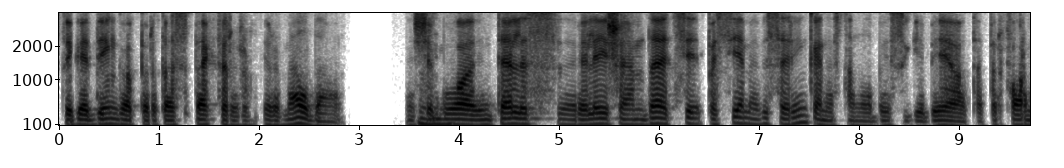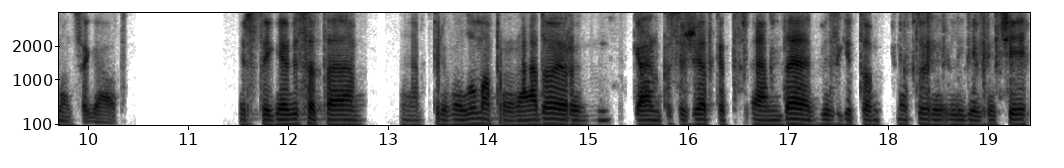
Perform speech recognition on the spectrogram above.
staiga dingo per tą spektrą ir, ir meltdown. Nes čia Mhm. buvo Intelis realiai iš AMD pasiėmė visą rinką, nes ten labai sugebėjo tą performance gauti. Ir staiga visą tą e, privalumą prarado ir galim pasižiūrėti, kad AMD visgi tuo metu lygiai grečiai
